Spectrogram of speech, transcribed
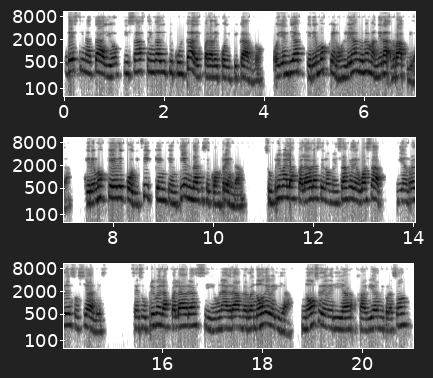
destinatario quizás tenga dificultades para decodificarlo. Hoy en día queremos que nos lean de una manera rápida, queremos que decodifiquen, que entiendan, que se comprendan. Suprime las palabras en los mensajes de WhatsApp y en redes sociales. Se suprimen las palabras, sí, una gran verdad. No debería, no se debería, Javier, mi corazón,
